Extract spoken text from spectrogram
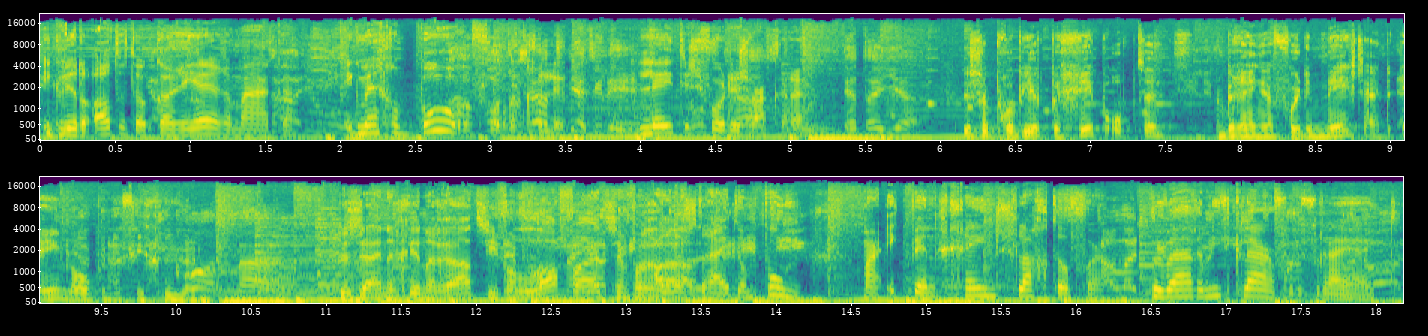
Ik wilde altijd al carrière maken. Ik ben geboren voor het geluk. Leed is voor de zwakkeren. Dus ze probeert begrip op te brengen voor de meest uiteenlopende figuren. We zijn een generatie van lafaards en verraders. Alles draait om poen, maar ik ben geen slachtoffer. We waren niet klaar voor de vrijheid.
